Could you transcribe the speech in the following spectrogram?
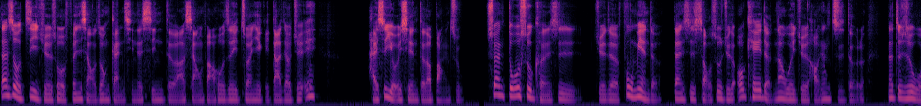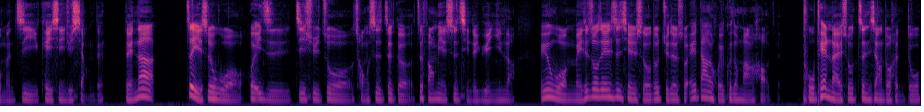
但是我自己觉得说我分享我这种感情的心得啊、想法或这些专业给大家，我觉得诶，还是有一些人得到帮助。虽然多数可能是觉得负面的，但是少数觉得 OK 的，那我也觉得好像值得了。那这就是我们自己可以心里去想的，对。那这也是我会一直继续做从事这个这方面事情的原因啦。因为我每次做这件事情的时候，都觉得说，哎，大家的回馈都蛮好的，普遍来说正向都很多，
